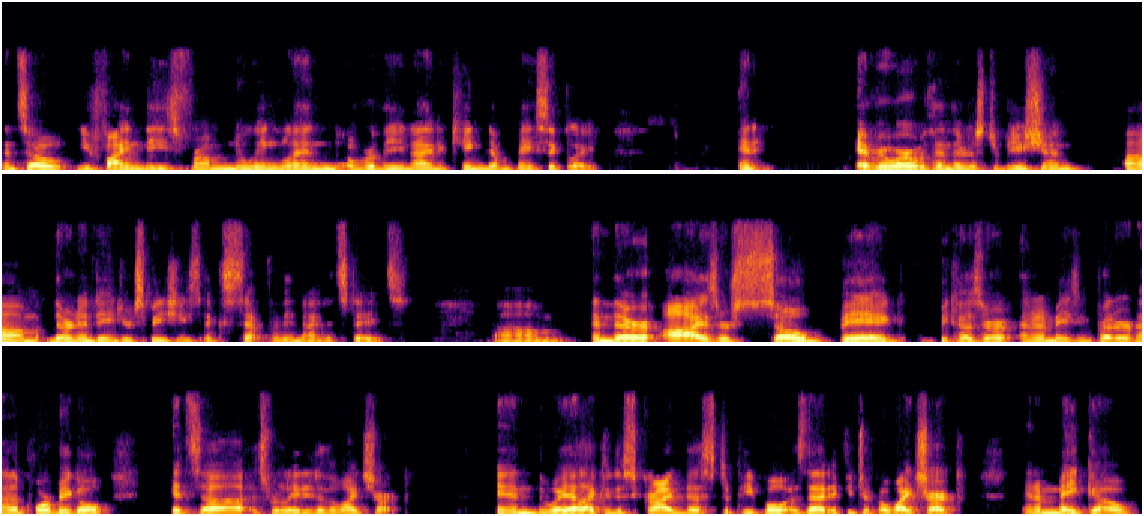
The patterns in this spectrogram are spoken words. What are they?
And so you find these from New England over the United Kingdom, basically, and everywhere within their distribution, um, they're an endangered species except for the United States um, and their eyes are so big because they're an amazing predator. Now the porbeagle, it's uh it's related to the white shark, and the way I like to describe this to people is that if you took a white shark and a mako,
